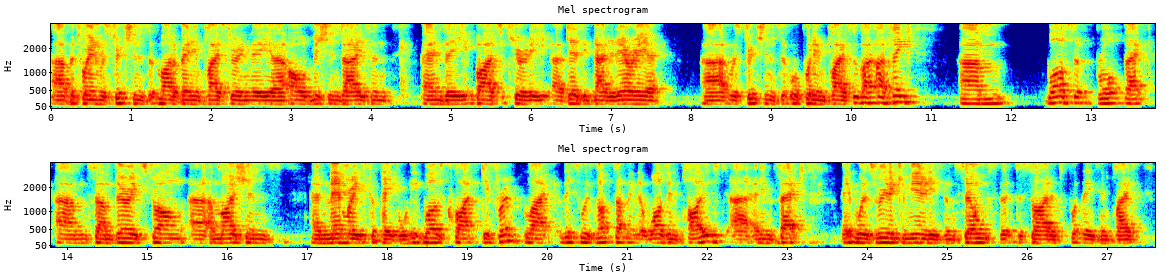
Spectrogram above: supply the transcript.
uh, between restrictions that might have been in place during the uh, old mission days and and the biosecurity uh, designated area uh, restrictions that were put in place. I, I think um, whilst it brought back um, some very strong uh, emotions and memories for people, it was quite different. Like this was not something that was imposed, uh, and in fact, it was really communities themselves that decided to put these in place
